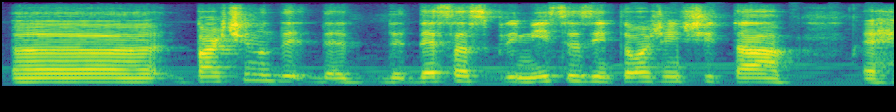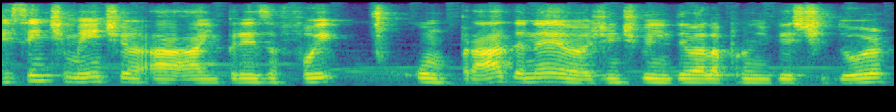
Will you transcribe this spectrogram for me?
Uh, partindo de, de, dessas premissas, então a gente está é, recentemente a, a, empresa foi comprada, né? A gente vendeu ela para um investidor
